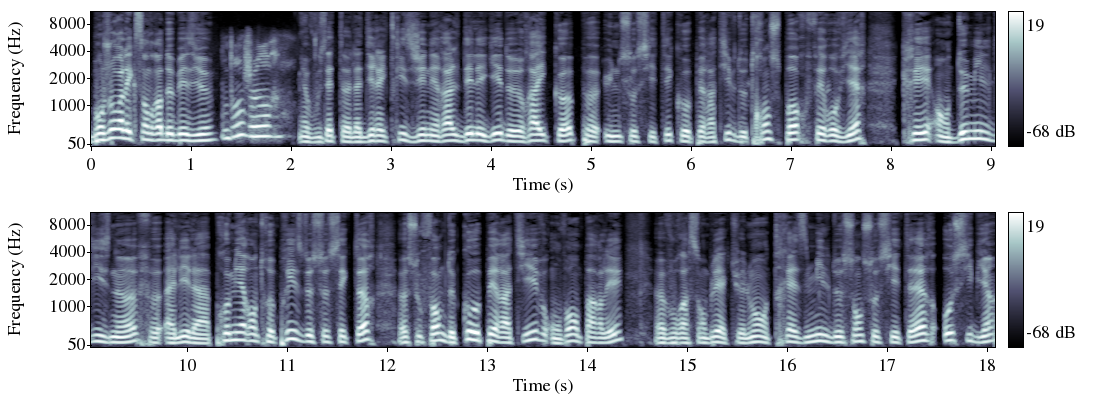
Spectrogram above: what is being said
Bonjour Alexandra de Bézieux. Bonjour. Vous êtes la directrice générale déléguée de RAICOP, une société coopérative de transport ferroviaire créée en 2019. Elle est la première entreprise de ce secteur euh, sous forme de coopérative. On va en parler. Euh, vous rassemblez actuellement 13 200 sociétaires, aussi bien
